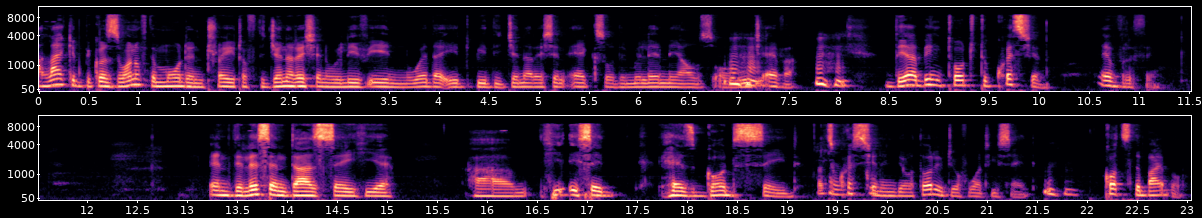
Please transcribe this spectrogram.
I like it because one of the modern trait of the generation we live in, whether it be the generation X or the millennials or mm-hmm. whichever, mm-hmm. they are being taught to question everything. And the lesson does say here, um, he, he said, "Has God said?" That's Has questioning the authority of what He said. Mm-hmm. Quotes the Bible.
